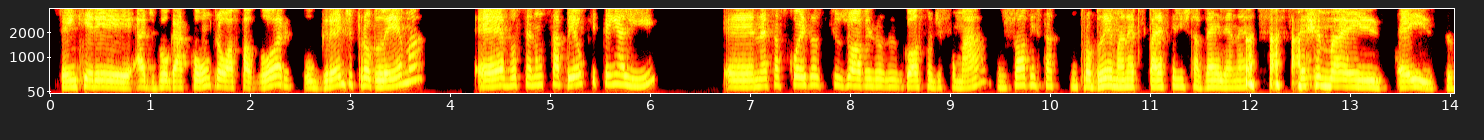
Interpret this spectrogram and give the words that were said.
Sem querer advogar contra ou a favor, o grande problema é você não saber o que tem ali é, nessas coisas que os jovens às vezes gostam de fumar. Os jovens tá com um problema, né? Porque parece que a gente tá velha, né? é, mas é isso,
